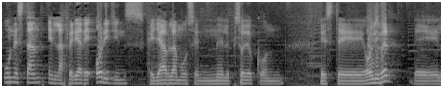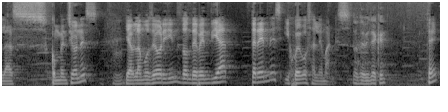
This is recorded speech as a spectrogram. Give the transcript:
un stand en la feria de Origins, que ya hablamos en el episodio con este Oliver de las convenciones, y hablamos de Origins, donde vendía trenes y juegos alemanes. ¿Dónde viene qué? ¿Eh?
